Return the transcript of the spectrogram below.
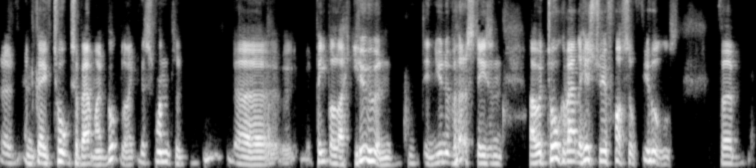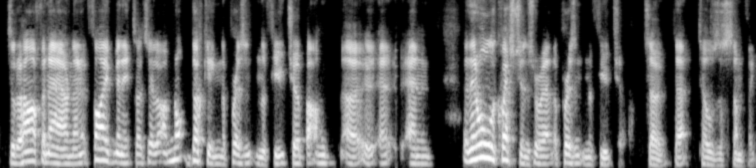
and gave talks about my book like this one to uh, people like you and in universities, and I would talk about the history of fossil fuels for sort of half an hour, and then at five minutes I'd say, I'm not ducking the present and the future, but I'm uh, uh, and and then all the questions were about the present and the future. So that tells us something.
